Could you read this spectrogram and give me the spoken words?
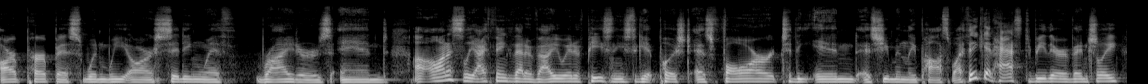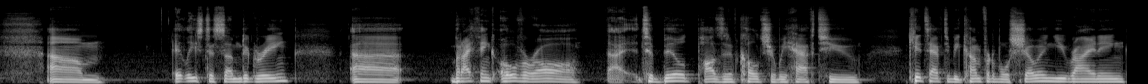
our purpose when we are sitting with writers and uh, honestly i think that evaluative piece needs to get pushed as far to the end as humanly possible. I think it has to be there eventually um, at least to some degree. Uh, but i think overall uh, to build positive culture we have to kids have to be comfortable showing you writing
